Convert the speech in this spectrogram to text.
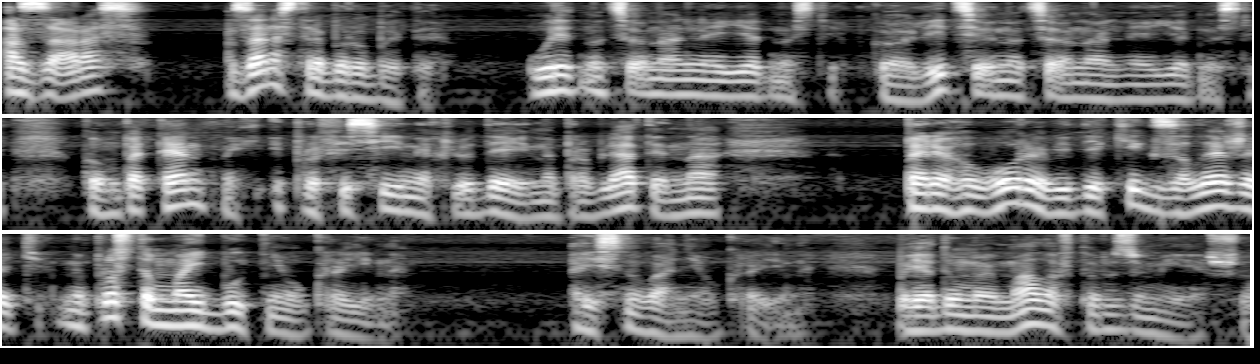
А зараз, а зараз треба робити уряд національної єдності, коаліцію національної єдності, компетентних і професійних людей направляти на переговори, від яких залежить не просто майбутнє України, а існування України. Бо я думаю, мало хто розуміє, що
